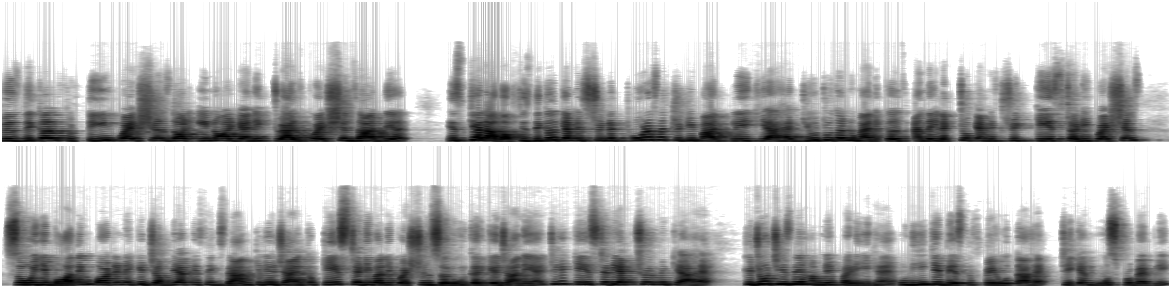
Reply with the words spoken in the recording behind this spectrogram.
फ़िज़िकल 15 क्वेश्चंस और इनऑर्गेनिक 12 क्वेश्चंस आर देयर इसके अलावा फ़िज़िकल केमिस्ट्री ने थोड़ा सा ट्रिकी पार्ट प्ले किया है due to the numerical and the electrochemistry case study question so ये बहुत इंपॉर्टेंट है कि जब भी आप किसी एग्ज़ाम के लिए जाएँ तो केस स्टडी वाले क्वेश्चन ज़रूर करके जाने हैं। ठीक है केस स्टडी एक्चुअल में क्या है कि जो चीज़ें हमने पढ़ी हैं, उन्हीं के बेसिस पे होता है। ठीक है मोस्ट प्रोबेबली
